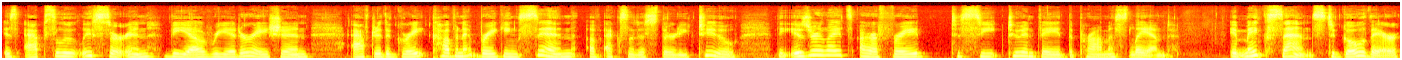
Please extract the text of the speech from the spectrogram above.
is absolutely certain via reiteration after the great covenant breaking sin of Exodus 32, the Israelites are afraid to seek to invade the promised land. It makes sense to go there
